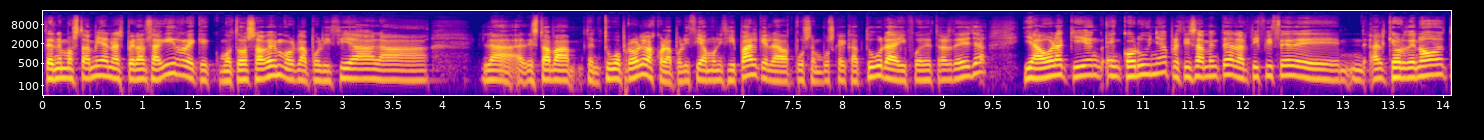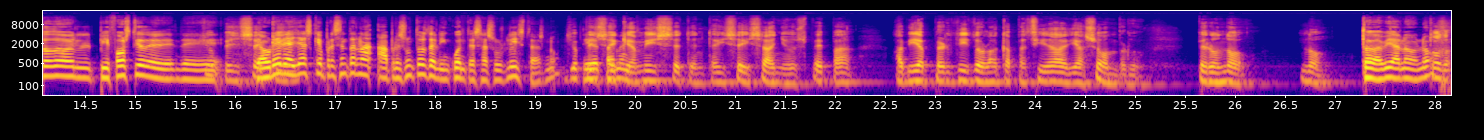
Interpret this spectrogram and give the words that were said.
Tenemos también a Esperanza Aguirre, que como todos sabemos, la policía la la, estaba, tuvo problemas con la policía municipal que la puso en busca y captura y fue detrás de ella. Y ahora aquí en, en Coruña, precisamente al artífice de, al que ordenó todo el pifostio de, de, Aurelia, que- ya es que presentan a, a presuntos delincuentes a sus listas, ¿no? Yo pensé que a mis 76 años, Pepa, había perdido la capacidad de asombro, pero no, no. Todavía no, ¿no? Toda-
